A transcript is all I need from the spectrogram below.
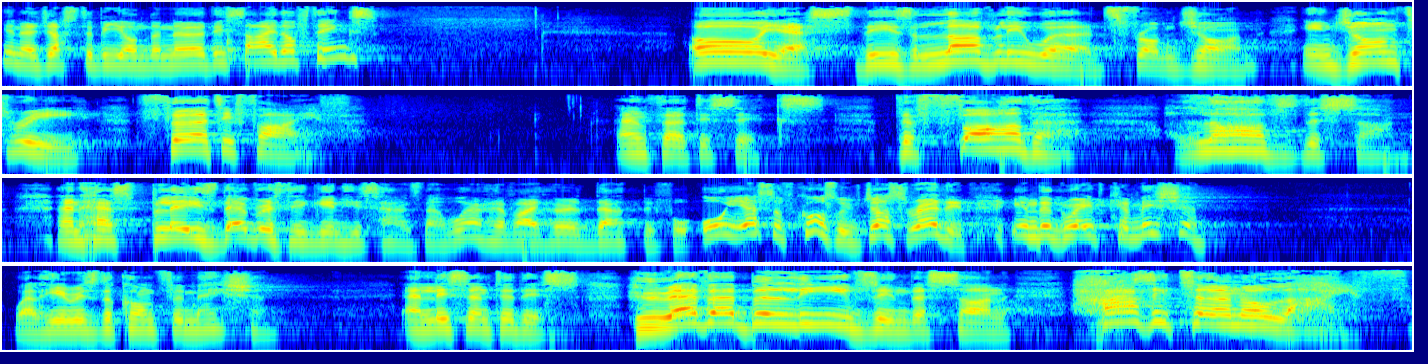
You know, just to be on the nerdy side of things. Oh, yes, these lovely words from John in John 3 35 and 36. The Father loves the Son and has placed everything in his hands. Now, where have I heard that before? Oh, yes, of course, we've just read it in the Great Commission. Well, here is the confirmation. And listen to this whoever believes in the Son has eternal life.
